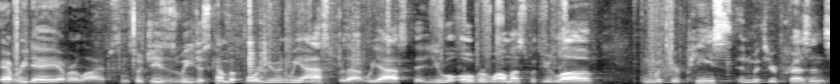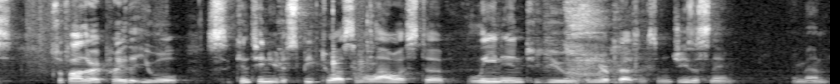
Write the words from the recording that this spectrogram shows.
every day of our lives. And so, Jesus, we just come before you and we ask for that. We ask that you will overwhelm us with your love and with your peace and with your presence. So, Father, I pray that you will continue to speak to us and allow us to lean into you in your presence. In Jesus' name, amen.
